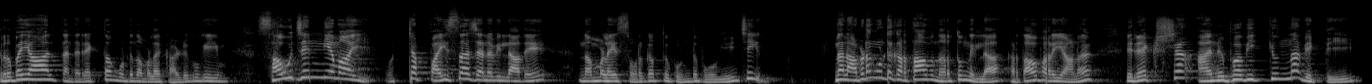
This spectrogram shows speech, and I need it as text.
കൃപയാൽ തന്റെ രക്തം കൊണ്ട് നമ്മളെ കഴുകുകയും സൗജന്യമായി ഒറ്റ പൈസ ചെലവില്ലാതെ നമ്മളെ സ്വർഗത്ത് കൊണ്ടുപോവുകയും ചെയ്യുന്നു. എന്നാൽ അവിടെ കൊണ്ട് കർത്താവ് നിർത്തുന്നില്ല. കർത്താവ് പറയാണ് രക്ഷ അനുഭവിക്കുന്ന വ്യക്തി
